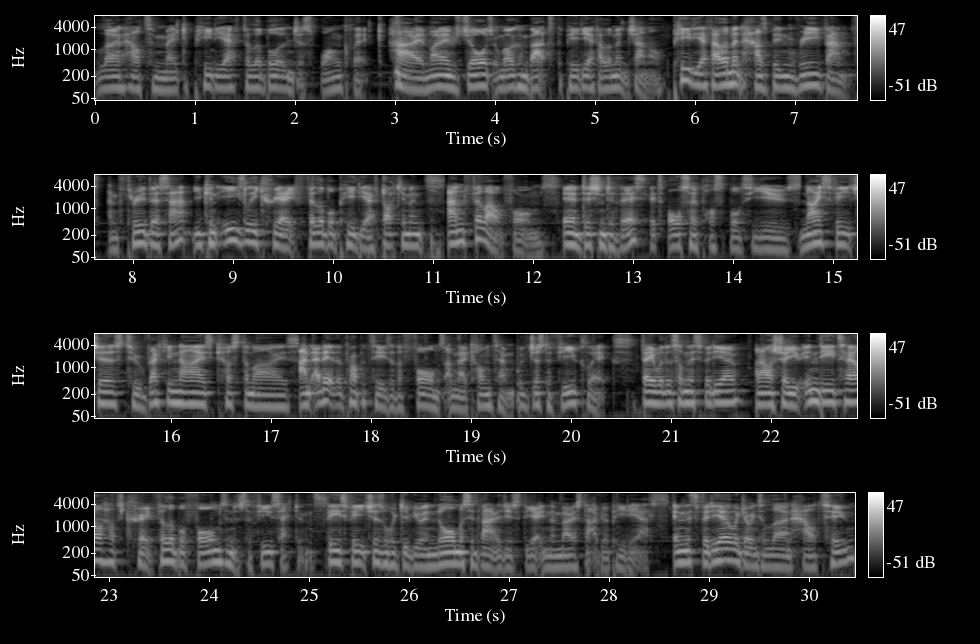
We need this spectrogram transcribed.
Learn how to make PDF fillable in just one click. Hi, my name's George and welcome back to the PDFelement channel. PDFelement has been revamped and through this app, you can easily create fillable PDF documents and fill out forms. In addition to this, it's also possible to use nice features to recognize, customize, and edit the properties of the forms and their content with just a few clicks. Stay with us on this video and I'll show you in detail how to create fillable forms in just a few seconds. These features will give you enormous advantages to getting the most out of your PDFs. In this video, we're going to learn how to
